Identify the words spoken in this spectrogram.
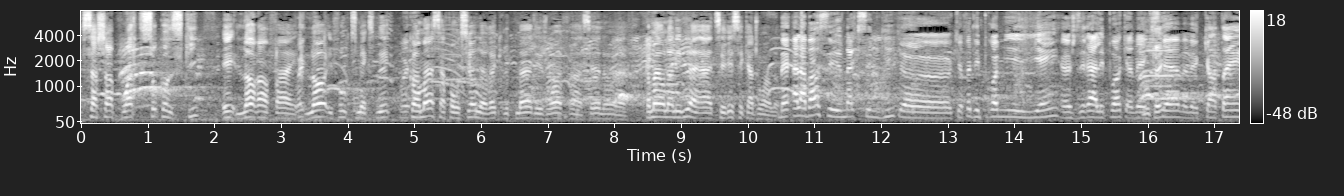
Sacha Poit, Sokolski et Laurent Fay. Oui. Là, il faut que tu m'expliques Oui. comment ça fonctionne le recrutement des joueurs français. Là, Euh, comment on en est venu à, à attirer ces quatre joueurs-là? Ben, à la base, c'est Maxime Guy qui a, qui a fait les premiers liens, euh, je dirais à l'époque, avec. Steve, avec Quentin,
